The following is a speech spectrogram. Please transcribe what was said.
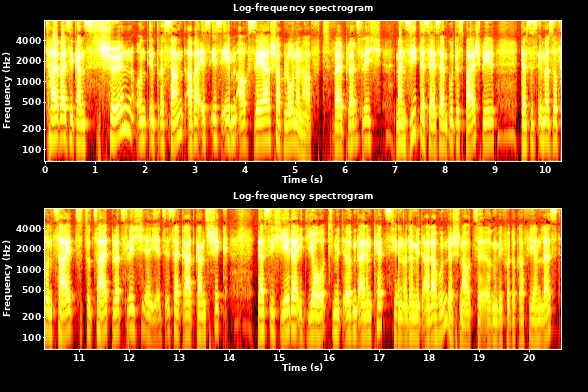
teilweise ganz schön und interessant, aber es ist eben auch sehr schablonenhaft, weil plötzlich, man sieht es ja, ist ein gutes Beispiel, dass es immer so von Zeit zu Zeit plötzlich, äh, jetzt ist er gerade ganz schick, dass sich jeder Idiot mit irgendeinem Kätzchen oder mit einer Hundeschnauze irgendwie fotografieren lässt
